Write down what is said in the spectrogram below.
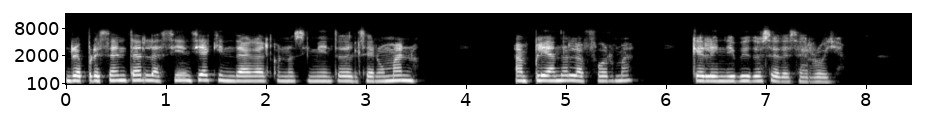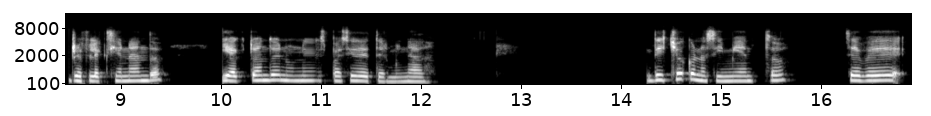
representa la ciencia que indaga el conocimiento del ser humano, ampliando la forma que el individuo se desarrolla, reflexionando y actuando en un espacio determinado Dicho conocimiento se ve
